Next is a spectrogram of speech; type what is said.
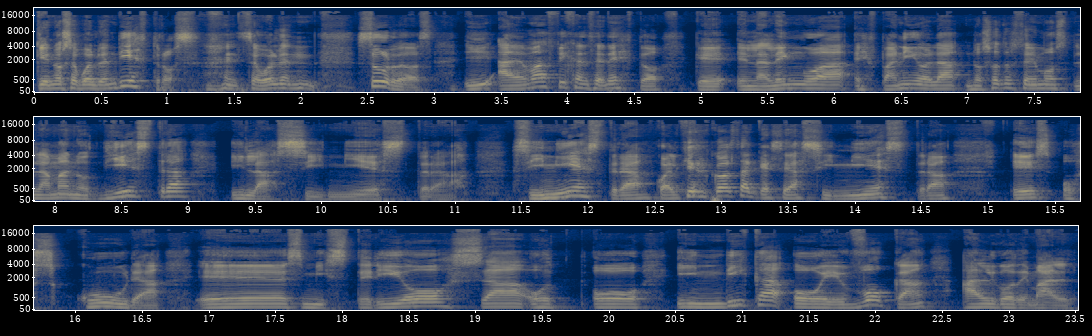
que no se vuelven diestros, se vuelven zurdos. Y además fíjense en esto, que en la lengua española nosotros tenemos la mano diestra y la siniestra. Siniestra, cualquier cosa que sea siniestra, es oscura, es misteriosa o, o indica o evoca algo de mal.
